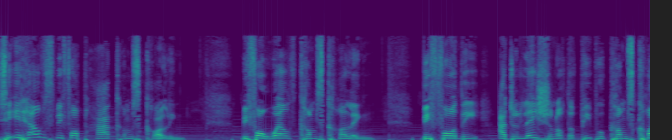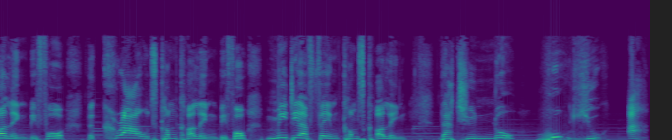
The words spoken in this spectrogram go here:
See, it helps before power comes calling, before wealth comes calling, before the adulation of the people comes calling, before the crowds come calling, before media fame comes calling, that you know who you are,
